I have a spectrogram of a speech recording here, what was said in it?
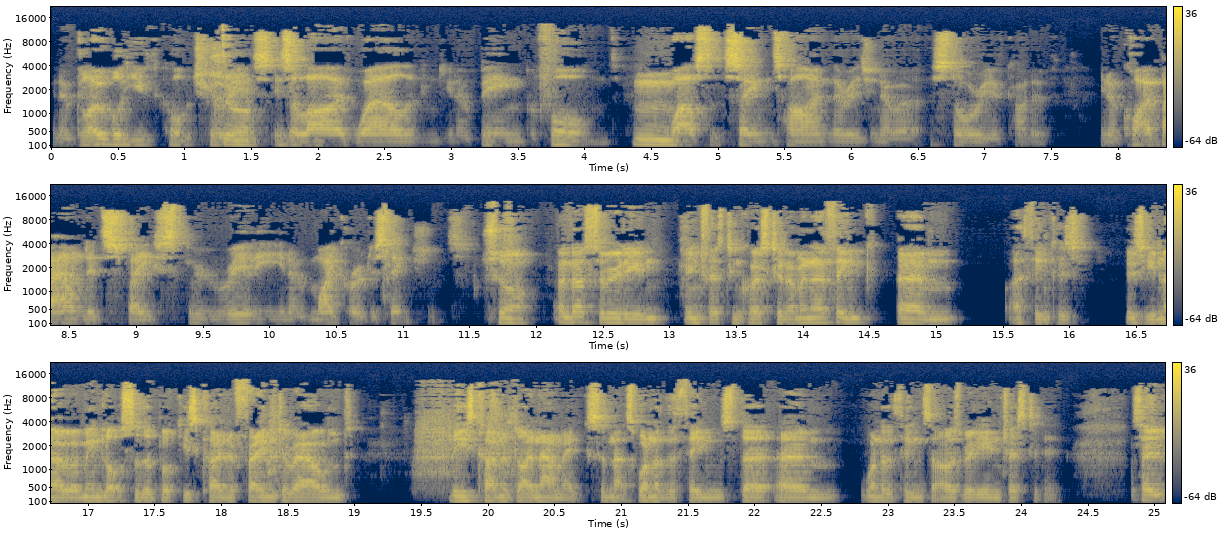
you know global youth culture sure. is, is alive, well, and you know being performed, mm. whilst at the same time there is you know a, a story of kind of you know quite a bounded space through really you know micro distinctions. Sure, and that's a really interesting question. I mean, I think um, I think as as you know, I mean, lots of the book is kind of framed around these kind of dynamics, and that's one of the things that um, one of the things that I was really interested in. So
